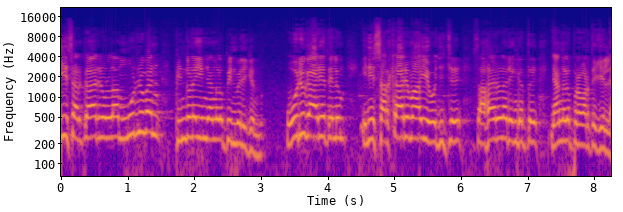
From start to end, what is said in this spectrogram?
ഈ സർക്കാരിനുള്ള മുഴുവൻ പിന്തുണയും ഞങ്ങൾ പിൻവലിക്കുന്നു. ഒരു കാര്യത്തിലും ഇനി സർക്കാരുമായി യോജിച്ച് സഹകരണ രംഗത്ത് ഞങ്ങൾ പ്രവർത്തിക്കില്ല.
